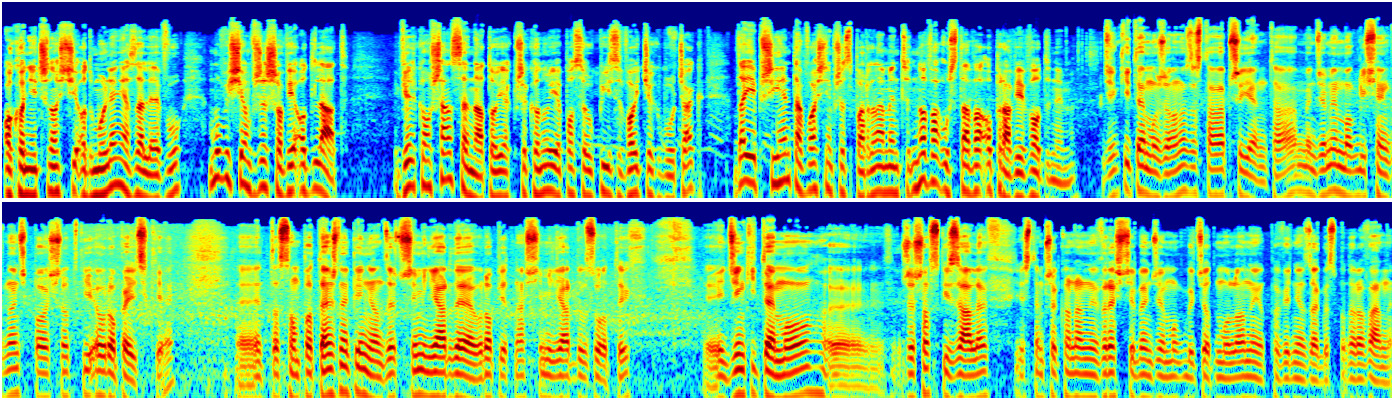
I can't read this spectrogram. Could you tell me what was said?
O konieczności odmulenia zalewu mówi się w Rzeszowie od lat. Wielką szansę na to, jak przekonuje poseł PiS Wojciech Buczak, daje przyjęta właśnie przez parlament nowa ustawa o prawie wodnym. Dzięki temu, że ona została przyjęta, będziemy mogli sięgnąć po środki europejskie. E, To są potężne pieniądze, 3 miliardy euro, 15 miliardów złotych. E, Dzięki temu e, Rzeszowski Zalew, jestem przekonany, wreszcie będzie mógł być odmulony i odpowiednio zagospodarowany.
